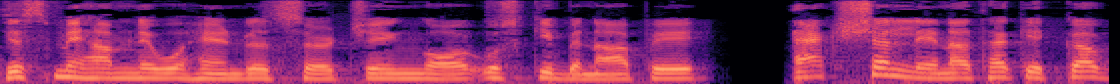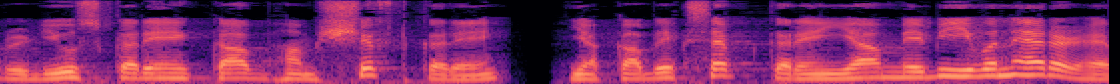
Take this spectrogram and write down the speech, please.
جس میں ہم نے وہ ہینڈل سرچنگ اور اس کی بنا پہ ایکشن لینا تھا کہ کب ریڈیوس کریں، کب ہم شفٹ کریں، یا کب ایکسپٹ کریں، یا مے بی ایون ایرر ہے۔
